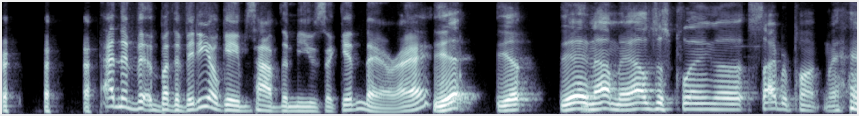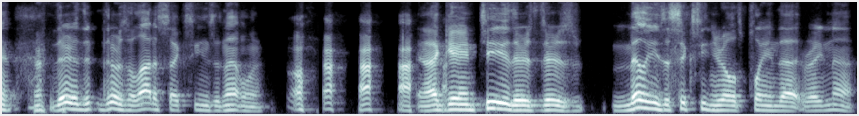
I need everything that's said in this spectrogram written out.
and the but the video games have the music in there, right? Yep, yep. Yeah, nah, man. I was just playing uh Cyberpunk, man. there, there there's a lot of sex scenes in that one. And I guarantee you there's there's millions of 16 year olds playing that right now.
